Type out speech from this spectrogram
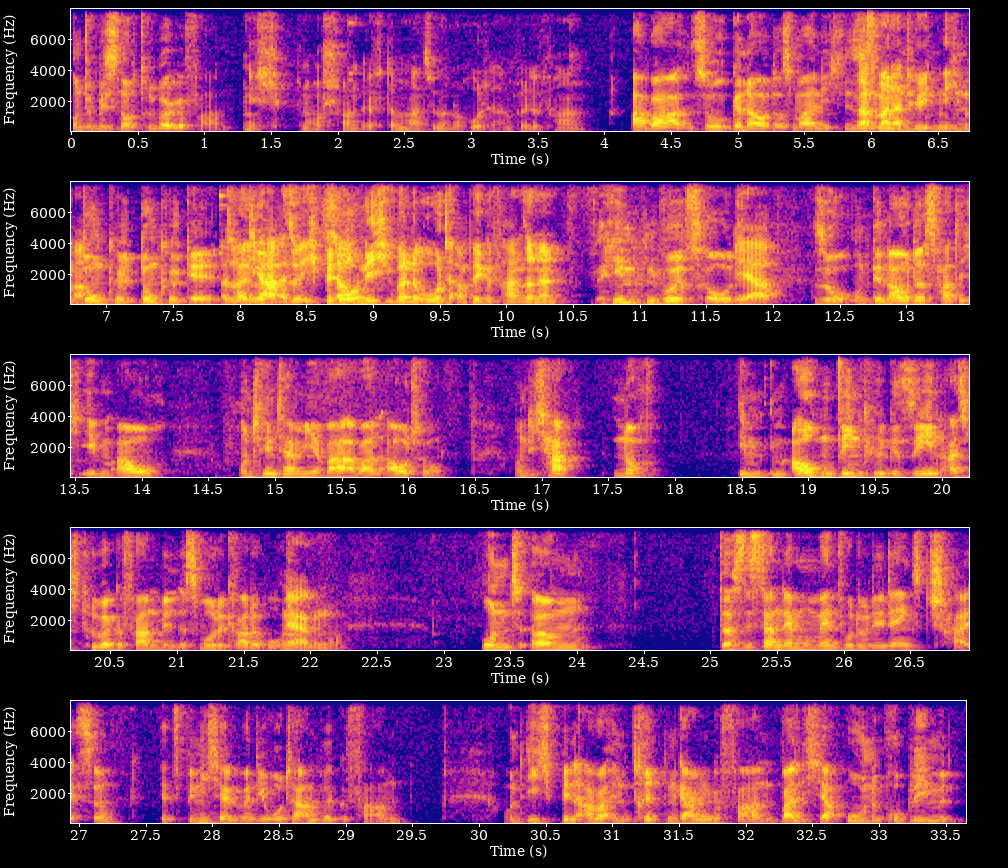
und du bist noch drüber gefahren. Ich bin auch schon öfter mal über eine rote Ampel gefahren. Aber so, genau, das meine ich. Was man natürlich nicht macht. Dunkel, dunkelgelb. Also, also, ja, also ich bin so auch nicht über eine rote Ampel gefahren, sondern. Hinten wurde es rot. Ja. So, und genau das hatte ich eben auch. Und hinter mir war aber ein Auto. Und ich habe noch im, im Augenwinkel gesehen, als ich drüber gefahren bin, es wurde gerade rot. Ja, genau. Und ähm, das ist dann der Moment, wo du dir denkst, scheiße, jetzt bin ich ja über die rote Ampel gefahren. Und ich bin aber im dritten Gang gefahren, weil ich ja ohne Probleme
